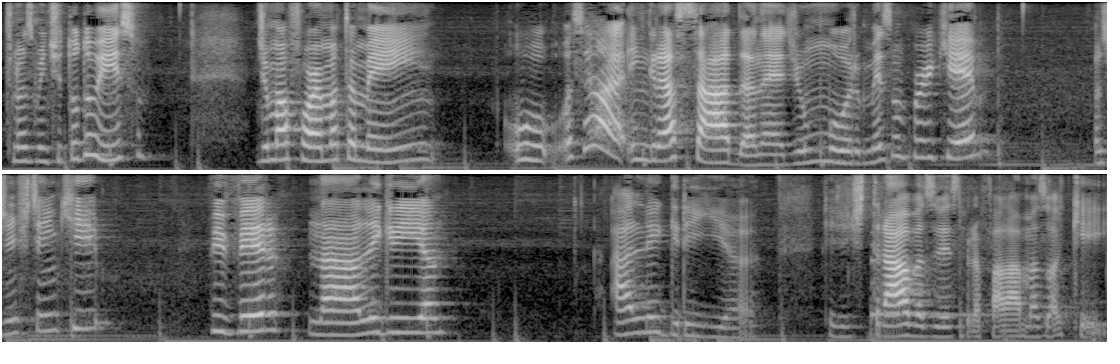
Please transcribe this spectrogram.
transmitir tudo isso de uma forma também, o, sei lá, engraçada, né? De humor. Mesmo porque a gente tem que viver na alegria. Alegria. Que a gente trava às vezes para falar, mas ok.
